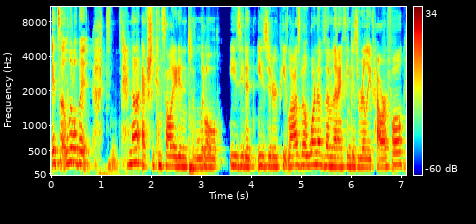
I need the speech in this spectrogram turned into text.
it's a little bit they're not actually consolidated into little easy to easy to repeat laws, but one of them that I think is really powerful, i-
